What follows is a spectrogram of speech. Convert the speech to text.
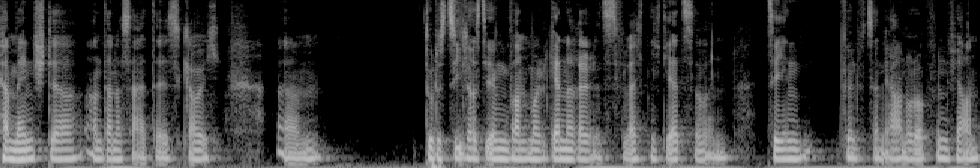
der Mensch, der an deiner Seite ist, glaube ich, ähm, du das Ziel hast, irgendwann mal generell, jetzt vielleicht nicht jetzt, aber in 10, 15 Jahren oder 5 Jahren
